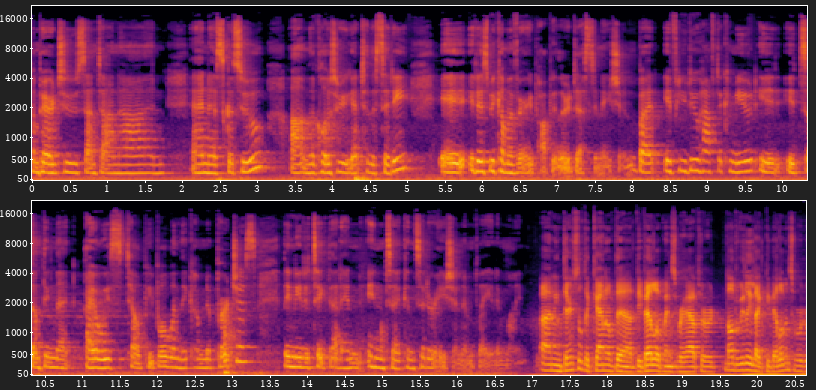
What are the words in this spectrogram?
compared to Santa Ana and, and Escazú. Um, the closer you get to the city, it, it, has become a very popular destination. But if you do have to commute, it, it's something that I always tell people when they come to purchase, they need to take that in, into consideration and play it in mind. And in terms of the kind of the developments, perhaps, or not really like developments, or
